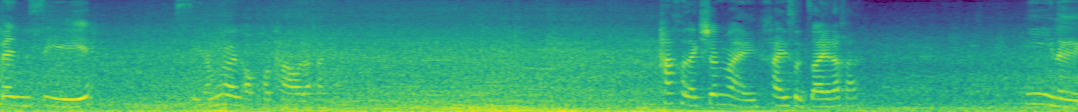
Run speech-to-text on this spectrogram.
เป็นสีสีน้ำเงินออกเทาๆแล้วค่ะผ้าคอลเลกชันใหม่ใครสนใจนะคะ นี่เลย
